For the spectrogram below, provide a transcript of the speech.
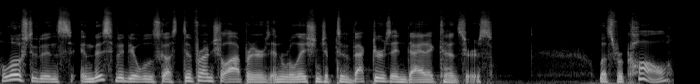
Hello students, in this video we'll discuss differential operators in relationship to vectors and dyadic tensors. Let's recall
